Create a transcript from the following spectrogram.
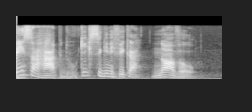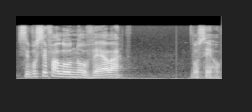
Pensa rápido, o que, que significa novel? Se você falou novela, você errou.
